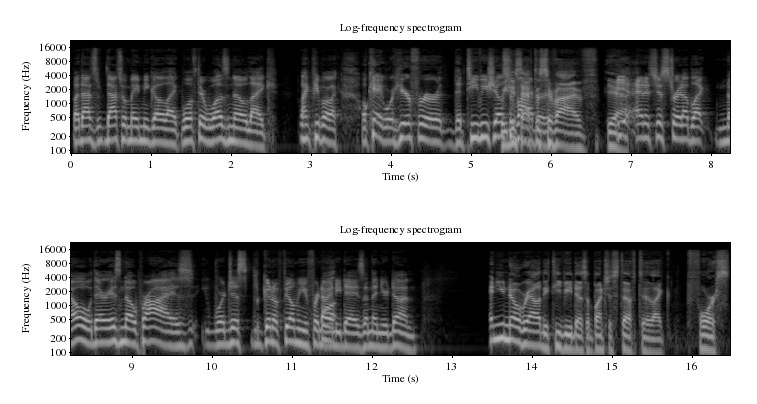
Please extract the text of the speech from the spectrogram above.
But that's that's what made me go like, well, if there was no like like people are like, okay, we're here for the TV show We Survivor. just have to survive. Yeah. Yeah, and it's just straight up like, no, there is no prize. We're just gonna film you for ninety days and then you're done. And you know, reality TV does a bunch of stuff to like force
